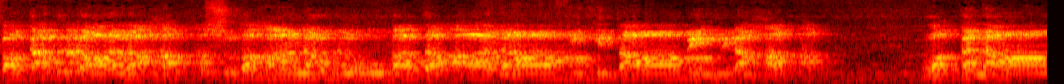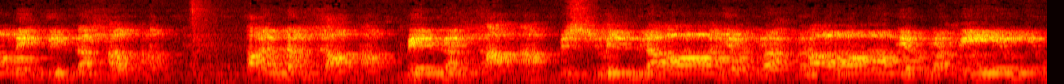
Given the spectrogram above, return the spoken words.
فقد قال حق سبحانه وتعالى في كتابه الحق وكلامه الحق الحق بالحق، بسم الله الرحمن الرحيم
